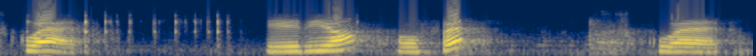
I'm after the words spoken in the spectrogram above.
square. Area of a square.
